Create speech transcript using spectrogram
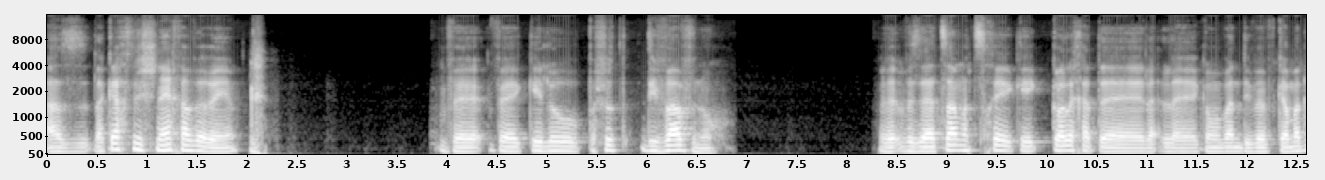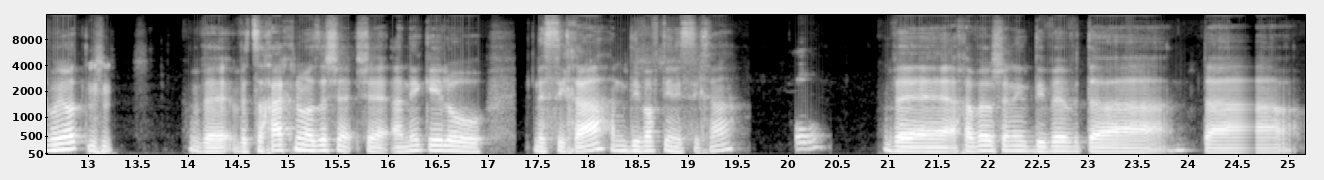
אז לקחתי שני חברים, ו, וכאילו פשוט דיבבנו. ו- וזה יצא מצחיק, כי כל אחד uh, ל- ל- כמובן דיבב כמה דמויות. ו- וצחקנו על זה ש- שאני כאילו נסיכה, אני דיבבתי נסיכה. והחבר שלי דיבב את ה...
